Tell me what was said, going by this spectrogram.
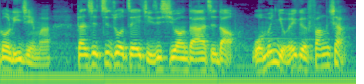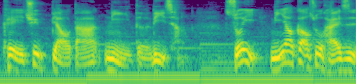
够理解吗？但是制作这一集是希望大家知道，我们有一个方向可以去表达你的立场，所以你要告诉孩子，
